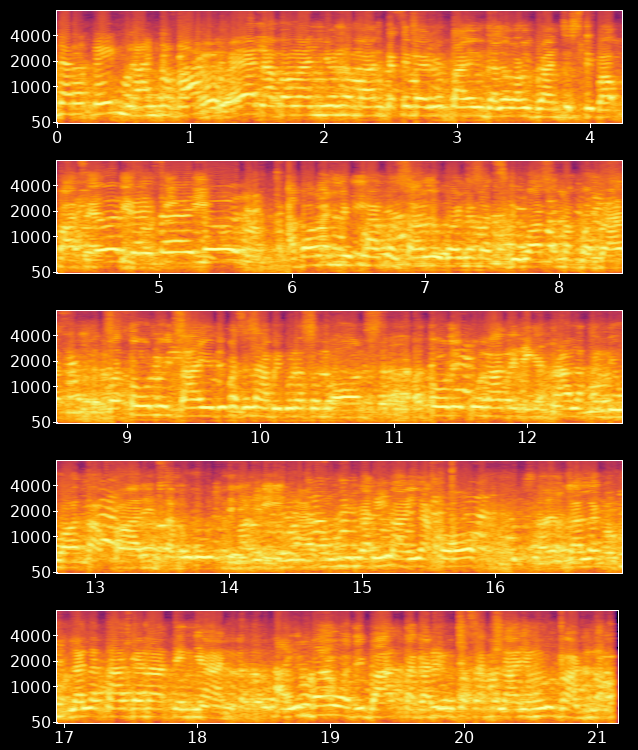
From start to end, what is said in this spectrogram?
na darating? Marami pa ba? Well, abangan nyo naman kasi meron tayong dalawang branches, di ba, Pasay at Quezon City. Abangan nyo pa kung saan lugar naman si Diwata magbabras. Patuloy tayo, di ba sinabi ko na ito noon, patuloy po natin ikakalak ang Diwata pa rin sa buong Pilipinas. Hanggat kaya ko, lalag, lalatagan natin yan. Halimbawa, di ba, taga doon sa malayong lugar, doon ako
